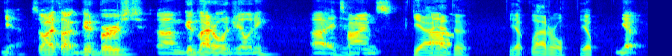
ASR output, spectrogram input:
Yeah. So I thought good burst, um, good lateral agility uh, at Mhm. times. Yeah, I had Um, the yep lateral. Yep. Yep.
